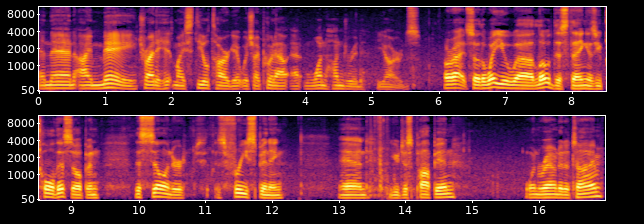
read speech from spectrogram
And then I may try to hit my steel target, which I put out at 100 yards. Alright, so the way you uh, load this thing is you pull this open. This cylinder is free spinning and you just pop in one round at a time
